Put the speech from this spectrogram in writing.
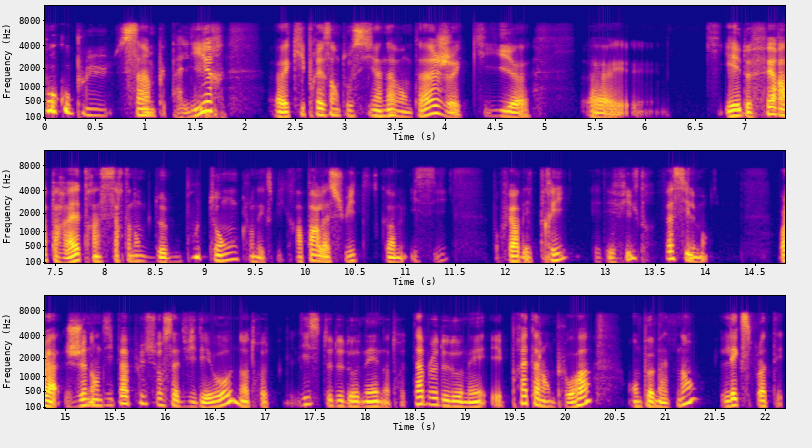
beaucoup plus simple à lire, euh, qui présente aussi un avantage qui, euh, qui est de faire apparaître un certain nombre de boutons que l'on expliquera par la suite, comme ici, pour faire des tris et des filtres facilement. Voilà, je n'en dis pas plus sur cette vidéo. Notre liste de données, notre table de données est prête à l'emploi. On peut maintenant l'exploiter.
